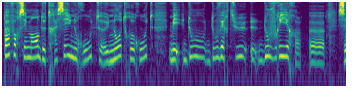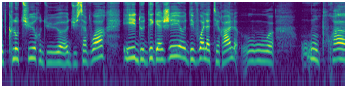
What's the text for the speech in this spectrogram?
pas forcément de tracer une route, une autre route, mais d'ouvrir euh, cette clôture du, euh, du, savoir et de dégager des voies latérales où, où on pourra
